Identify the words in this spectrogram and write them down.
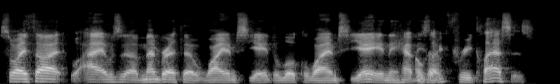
So I thought well, I was a member at the YMCA, the local YMCA, and they have these Okay. like free classes.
